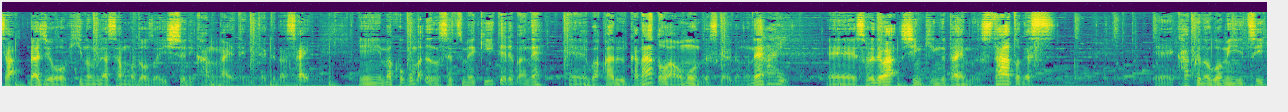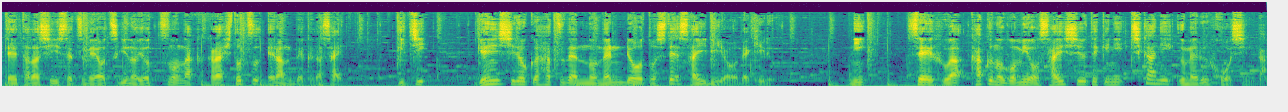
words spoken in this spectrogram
さあラジオをお聞きの皆さんもどうぞ一緒に考えてみてください、えー、まあ、ここまでの説明聞いてればね、えー、分かるかなとは思うんですけれどもね、はい、えー、それではシンキングタイムスタートです。えー、核のゴミについて正しい説明を次の4つの中から1つ選んでください。1原子力発電の燃料として再利用できる。2政府は核のゴミを最終的に地下に埋める方針だ。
